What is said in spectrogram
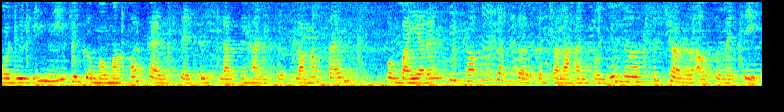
Modul ini juga memaparkan status latihan keselamatan, pembayaran sikap serta kesalahan pengguna secara automatik.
